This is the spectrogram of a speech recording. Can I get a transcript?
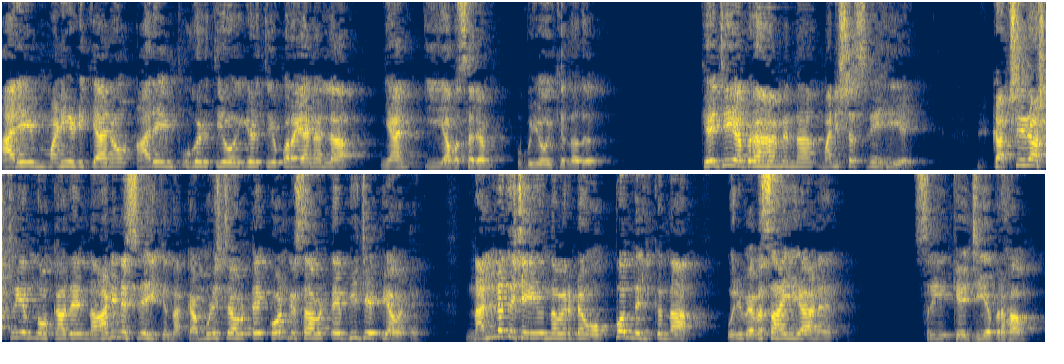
ആരെയും മണിയടിക്കാനോ ആരെയും പുകഴ്ത്തിയോ ഇകഴ്ത്തിയോ പറയാനല്ല ഞാൻ ഈ അവസരം ഉപയോഗിക്കുന്നത്. കെ ജി അബ്രഹാം എന്ന മനുഷ്യസ്നേഹിയെ കക്ഷി രാഷ്ട്രീയം നോക്കാതെ നാടിനെ സ്നേഹിക്കുന്ന കമ്മ്യൂണിസ്റ്റ് ആവട്ടെ കോൺഗ്രസ് ആവട്ടെ ബി ജെ പി ആവട്ടെ നല്ലത് ചെയ്യുന്നവരുടെ ഒപ്പം നിൽക്കുന്ന ഒരു വ്യവസായിയാണ് ശ്രീ കെ ജി അബ്രഹാം.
